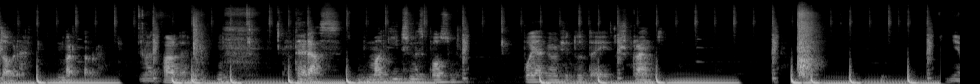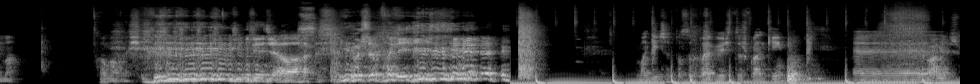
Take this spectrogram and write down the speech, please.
Dobre, bardzo dobre. Ale twarde. Teraz w magiczny sposób pojawią się tutaj szklanki. Nie ma. Kłamałeś. Nie działa. Muszę po niej iść. Magiczny sposób pojawiły się te szklanki. Eee, Kłamiesz.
